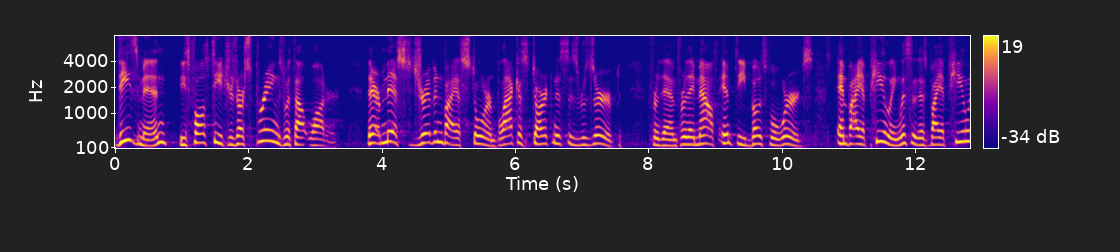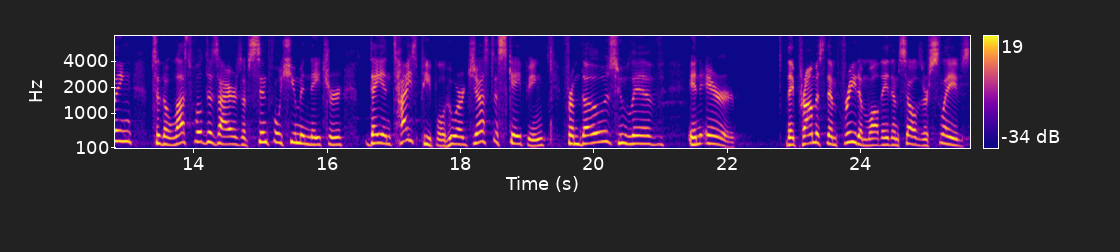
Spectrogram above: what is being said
These men, these false teachers, are springs without water they are mists driven by a storm. Blackest darkness is reserved for them, for they mouth empty, boastful words. And by appealing, listen to this, by appealing to the lustful desires of sinful human nature, they entice people who are just escaping from those who live in error. They promise them freedom while they themselves are slaves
